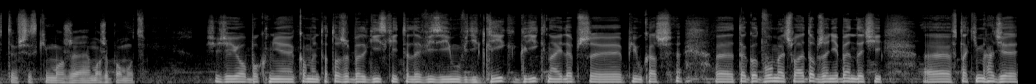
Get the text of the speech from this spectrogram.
w tym wszystkim może, może pomóc. Siedzieli obok mnie komentatorzy belgijskiej telewizji i mówili Glik, Glik najlepszy piłkarz e, tego dwumeczu, ale dobrze, nie będę ci e, w takim razie,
